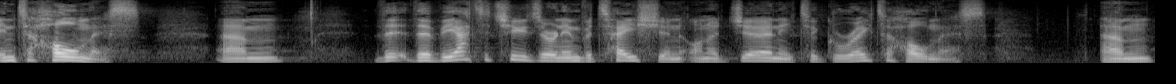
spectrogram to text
into wholeness. Um, the, the Beatitudes are an invitation on a journey to greater wholeness. Um,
